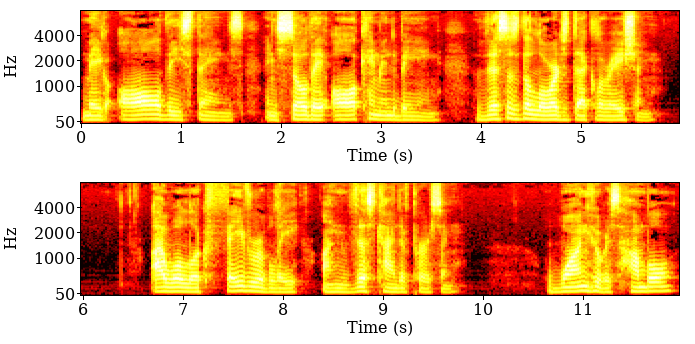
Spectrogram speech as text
made all these things, and so they all came into being. This is the Lord's declaration. I will look favorably on this kind of person, one who is humble,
